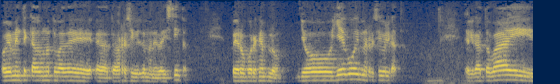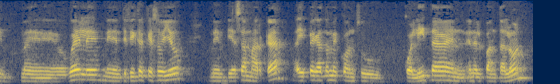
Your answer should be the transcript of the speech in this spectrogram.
Obviamente cada uno te va, de, eh, a recibir de manera distinta. Pero, por ejemplo, yo llego y me recibe el gato. El gato va y me huele, me identifica que soy yo, me empieza a marcar, ahí pegándome con su colita en, el pantalón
